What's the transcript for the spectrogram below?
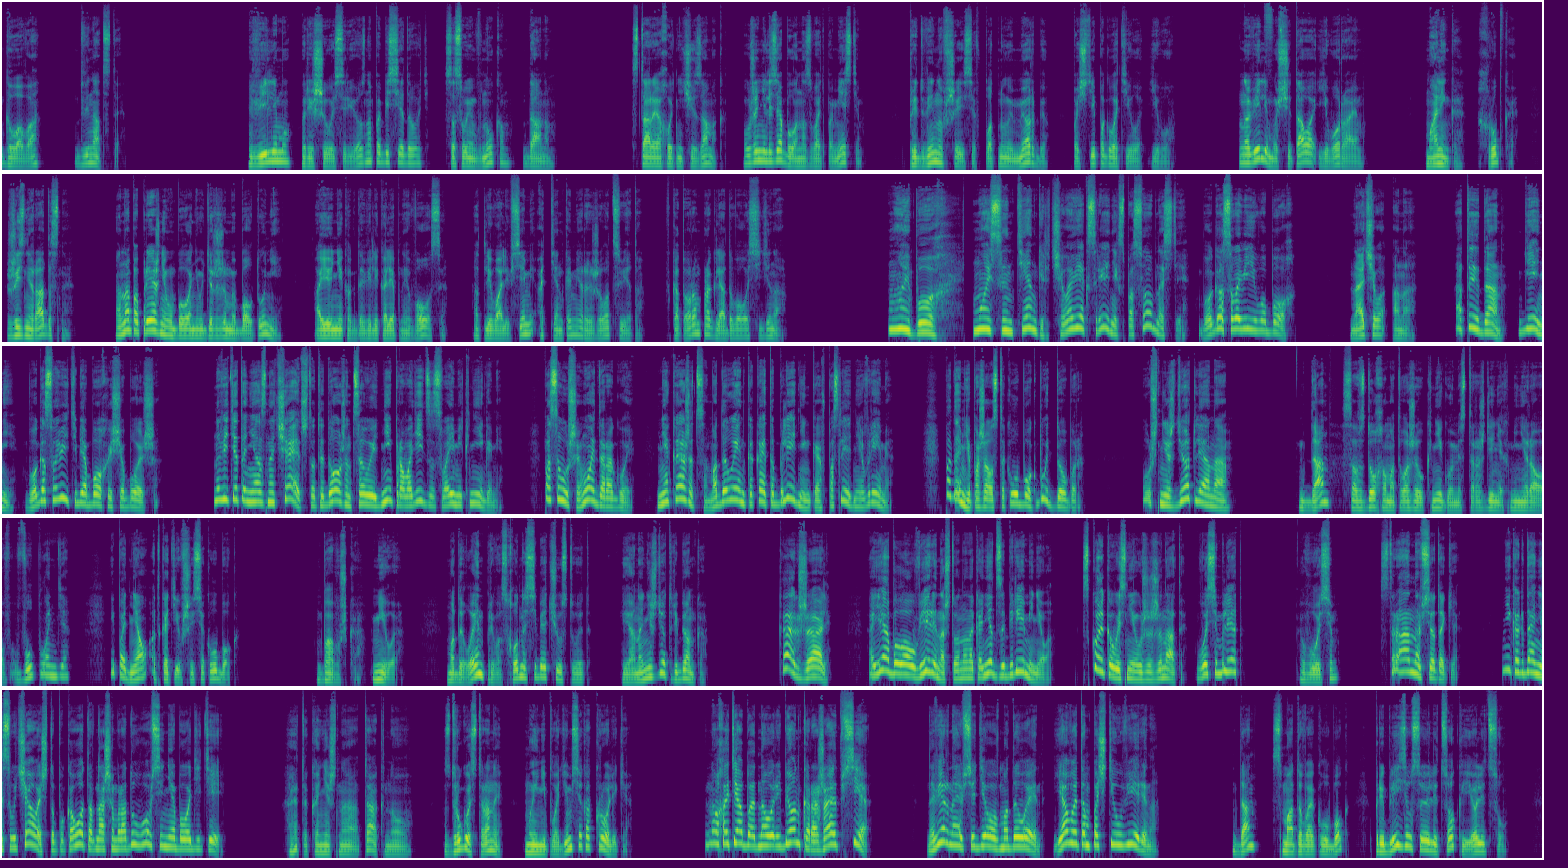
Глава 12. Вильяму решила серьезно побеседовать со своим внуком Даном. Старый охотничий замок уже нельзя было назвать поместьем, придвинувшееся вплотную Мёрбю почти поглотило его. Но Вильяму считала его раем. Маленькая, хрупкая, жизнерадостная, она по-прежнему была неудержимой болтуньей, а ее некогда великолепные волосы отливали всеми оттенками рыжего цвета, в котором проглядывала седина. «Мой бог, мой сын Тенгель, человек средних способностей, благослови его бог!» Начала она. «А ты, Дан, гений, благослови тебя бог еще больше!» Но ведь это не означает, что ты должен целые дни проводить за своими книгами. Послушай, мой дорогой, мне кажется, Маделейн какая-то бледненькая в последнее время. Подай мне, пожалуйста, клубок, будь добр. Уж не ждет ли она?» Дан со вздохом отложил книгу о месторождениях минералов в Упланде и поднял откатившийся клубок. «Бабушка, милая, Маделейн превосходно себя чувствует, и она не ждет ребенка. «Как жаль! А я была уверена, что она наконец забеременела. Сколько вы с ней уже женаты? Восемь лет?» «Восемь», Странно все-таки. Никогда не случалось, чтобы у кого-то в нашем роду вовсе не было детей. Это, конечно, так, но... С другой стороны, мы не плодимся, как кролики. Но хотя бы одного ребенка рожают все. Наверное, все дело в Маделейн. Я в этом почти уверена. Дан, сматывая клубок, приблизил свое лицо к ее лицу.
